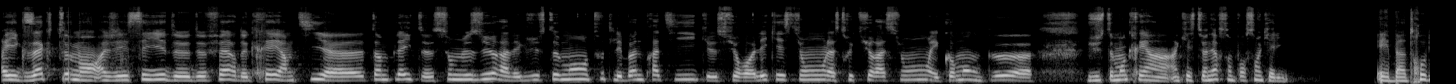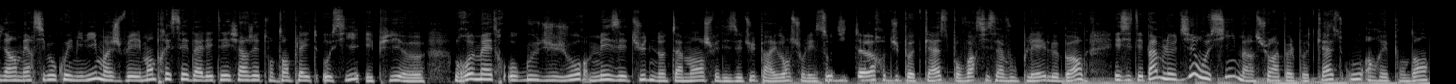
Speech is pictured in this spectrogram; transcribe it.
Exactement. J'ai essayé de, faire, de créer un petit euh, template sur mesure avec justement toutes les bonnes pratiques sur les questions, la structuration et comment on peut justement créer un, un questionnaire 100% quali. Eh ben trop bien, merci beaucoup Émilie. Moi je vais m'empresser d'aller télécharger ton template aussi et puis euh, remettre au goût du jour mes études, notamment je fais des études par exemple sur les auditeurs du podcast pour voir si ça vous plaît, le board. N'hésitez pas à me le dire aussi ben, sur Apple Podcast ou en répondant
